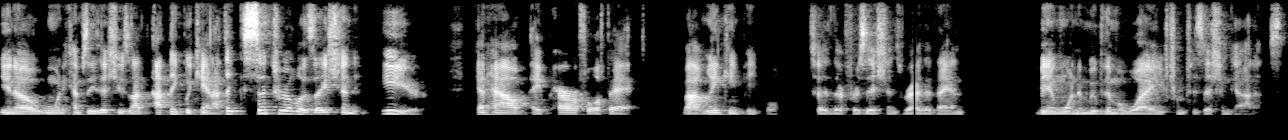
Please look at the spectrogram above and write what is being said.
you know when it comes to these issues and I, I think we can i think centralization here can have a powerful effect by linking people to their physicians rather than being one to move them away from physician guidance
